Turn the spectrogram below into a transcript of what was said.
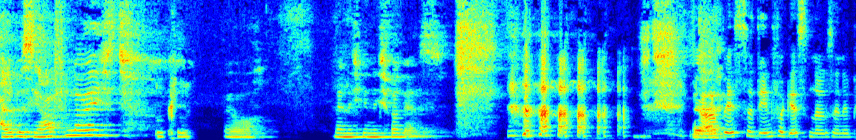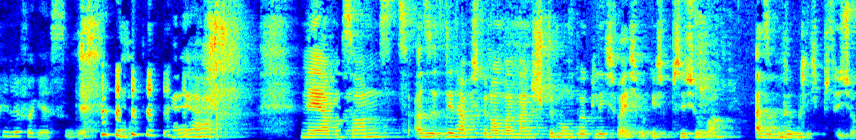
Halbes Jahr vielleicht. Okay. Ja. Wenn ich ihn nicht vergesse. ja, ja, besser den vergessen als eine Pille vergessen. Gell? ja. ja. Nee, aber sonst, also den habe ich genommen, weil meine Stimmung wirklich, weil ich wirklich Psycho war. Also mhm. wirklich Psycho.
